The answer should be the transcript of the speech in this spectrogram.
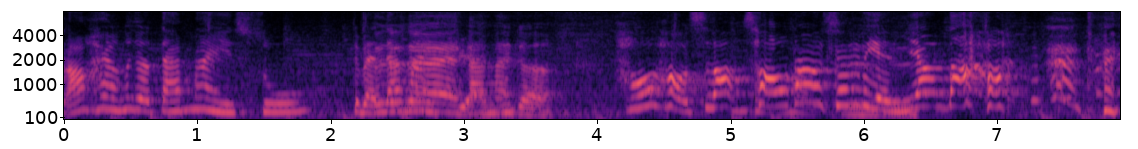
然后还有那个丹麦酥，对不对？丹麦卷那个。好好吃啊，超大跟脸一样大，对，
